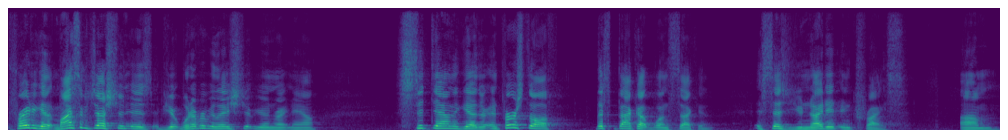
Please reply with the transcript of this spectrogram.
pray together. My suggestion is, if you're, whatever relationship you're in right now, sit down together. And first off, let's back up one second. It says united in Christ. Um,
